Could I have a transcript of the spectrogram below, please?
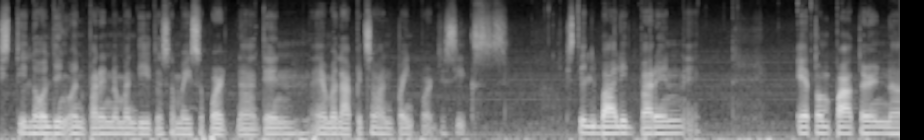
still holding on pa rin naman dito sa may support natin. Ay malapit sa 1.46 still valid pa rin etong pattern na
